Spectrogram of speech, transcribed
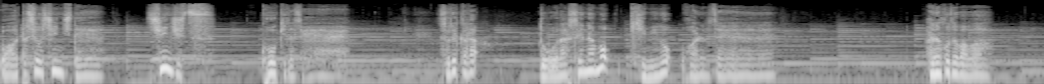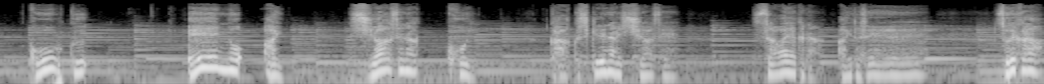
私を信じて、真実、後期だぜ。それから、ドラセナも君のお花だぜ。花言葉は、幸福、永遠の愛、幸せな恋、隠しきれない幸せ、爽やかな愛だぜ。それから、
